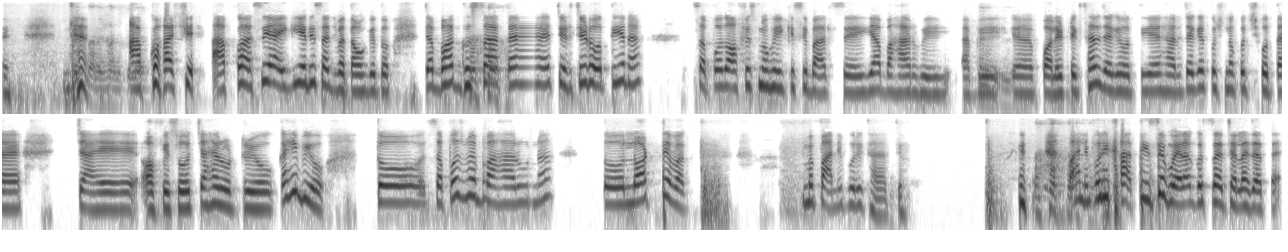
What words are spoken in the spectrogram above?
आपको हँसी आपको हँसी आएगी यदि सच बताओगे तो। जब बहुत गुस्सा आता है चिड़चिड़ होती है ना सपोज़ ऑफ़िस में हुई किसी बात से या बाहर हुई अभी पॉलिटिक्स हर जगह होती है हर जगह कुछ ना कुछ होता है चाहे ऑफ़िस हो चाहे रोटरी हो कहीं भी हो। तो सपोज़ मैं बाहर हूँ ना तो लौटते वक्त मैं पानी पूरी खाती हूँ। पानी पूरी खाती से मेरा गुस्सा चला जाता है।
